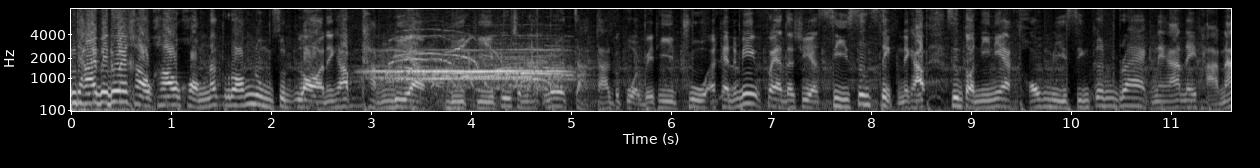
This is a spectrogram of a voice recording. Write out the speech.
ทิ้งท้ายไปด้วยข่าวข่าวของนักร้องหนุ่มสุดหล่อนะครับ ถังเบียร์ดีกีผู้ชนะเลิศจากการประกวดเวที True Academy Fantasia Season 10 นะครับ ซึ่งตอนนี้เนี่ยเขามีซิงเกิลแรกนะฮะในฐานะ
